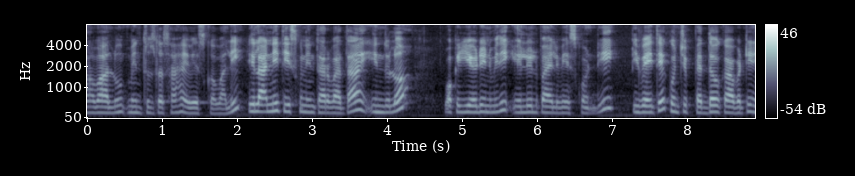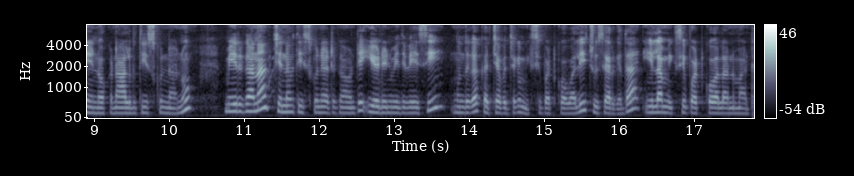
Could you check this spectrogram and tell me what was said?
ఆవాలు మెంతులతో సహా వేసుకోవాలి. ఇలా అన్నీ తీసుకున్న తర్వాత ఇందులో ఒక ఏడు ఎనిమిది ఎల్లుల్లిపాయలు వేసుకోండి. ఇవైతే కొంచెం పెద్దవి కాబట్టి నేను ఒక నాలుగు తీసుకున్నాను. మీరు గాన చిన్నవి తీసుకునేట్టుగా ఉంటే ఏడెనిమిది వేసి ముందుగా కచ్చాపచ్చగా మిక్సీ పట్టుకోవాలి. చూశారు కదా? ఇలా మిక్సీ పట్టుకోవాలన్నమాట.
